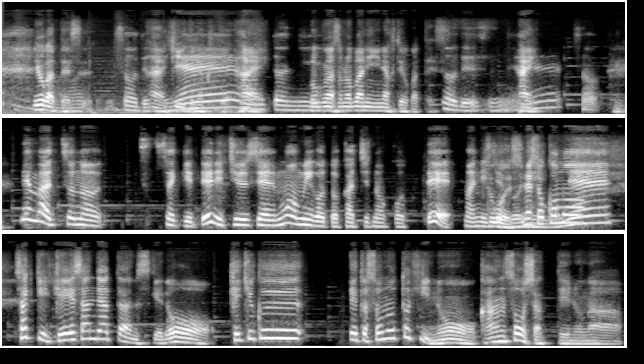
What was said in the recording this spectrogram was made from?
よかったです。そうですね。はい聞いてなくてはい本当に。僕がその場にいなくてよかったです。そうですね。はいそううんで、まあ、その、さっき言ったように抽選も見事勝ち残って、まあ、25人、すごいですねそこもさっき計算であったんですけど、結局、えっと、その時の完走者っていうのが、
